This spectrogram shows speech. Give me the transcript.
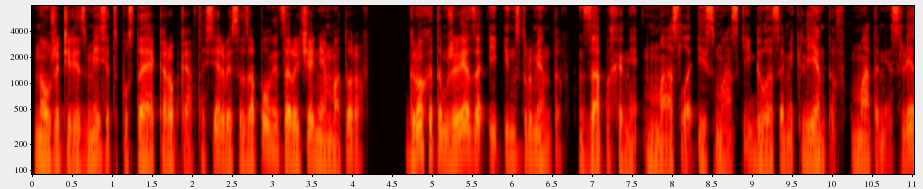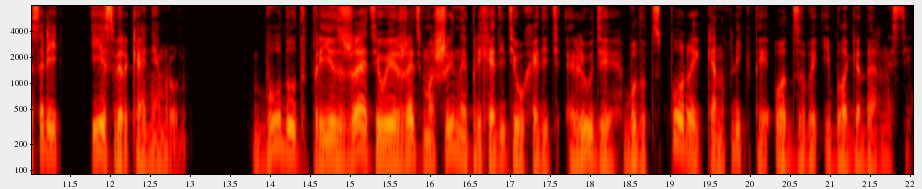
Но уже через месяц пустая коробка автосервиса заполнится рычанием моторов, грохотом железа и инструментов, запахами масла и смазки, голосами клиентов, матами слесарей и сверканием рун. Будут приезжать и уезжать машины, приходить и уходить люди, будут споры, конфликты, отзывы и благодарности.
